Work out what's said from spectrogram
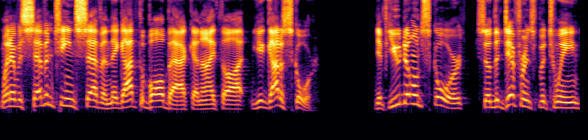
when it was 17 7, they got the ball back, and I thought, you got to score. If you don't score, so the difference between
